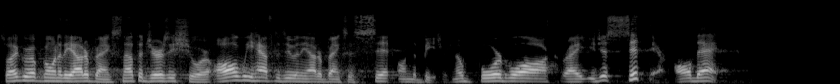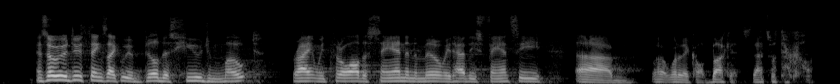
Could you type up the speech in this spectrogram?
So I grew up going to the Outer Banks, not the Jersey Shore. All we have to do in the Outer Banks is sit on the beach. There's no boardwalk, right? You just sit there all day. And so we would do things like we would build this huge moat, right? And we'd throw all the sand in the middle. We'd have these fancy, um, what are they called? Buckets. That's what they're called.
